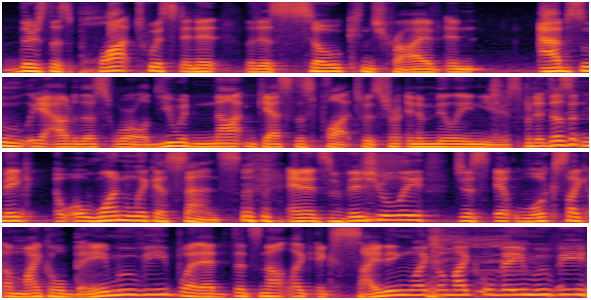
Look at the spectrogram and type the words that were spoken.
there's this plot twist in it that is so contrived and absolutely out of this world. You would not guess this plot twist from, in a million years, but it doesn't make one lick of sense. and it's visually just it looks like a Michael Bay movie, but it, it's not like exciting like a Michael Bay movie.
